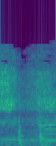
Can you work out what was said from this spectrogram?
us.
